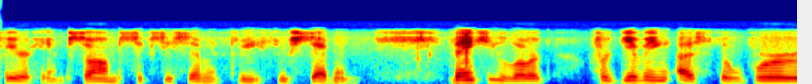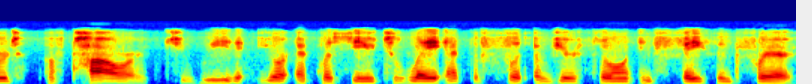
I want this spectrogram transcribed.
fear him. Psalm 67, 3 through 7. Thank you, Lord, for giving us the word of power to read your ecclesia, to lay at the foot of your throne in faith and prayer.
